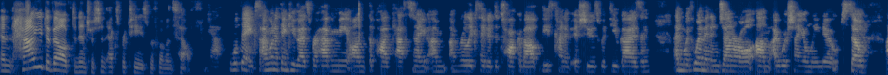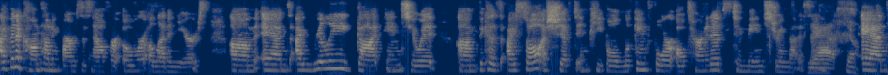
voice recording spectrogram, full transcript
and how you developed an interest and expertise with women's health. Yeah. Well, thanks. I want to thank you guys for having me on the podcast tonight. I'm, I'm really excited to talk about these kind of issues with you guys and, and with women in general. Um, I wish I only knew. So Yeah. I've been a compounding pharmacist now for over 11 years. Um, and I really got into it um, because I saw a shift in people looking for alternatives to mainstream medicine Yes. Yeah. and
